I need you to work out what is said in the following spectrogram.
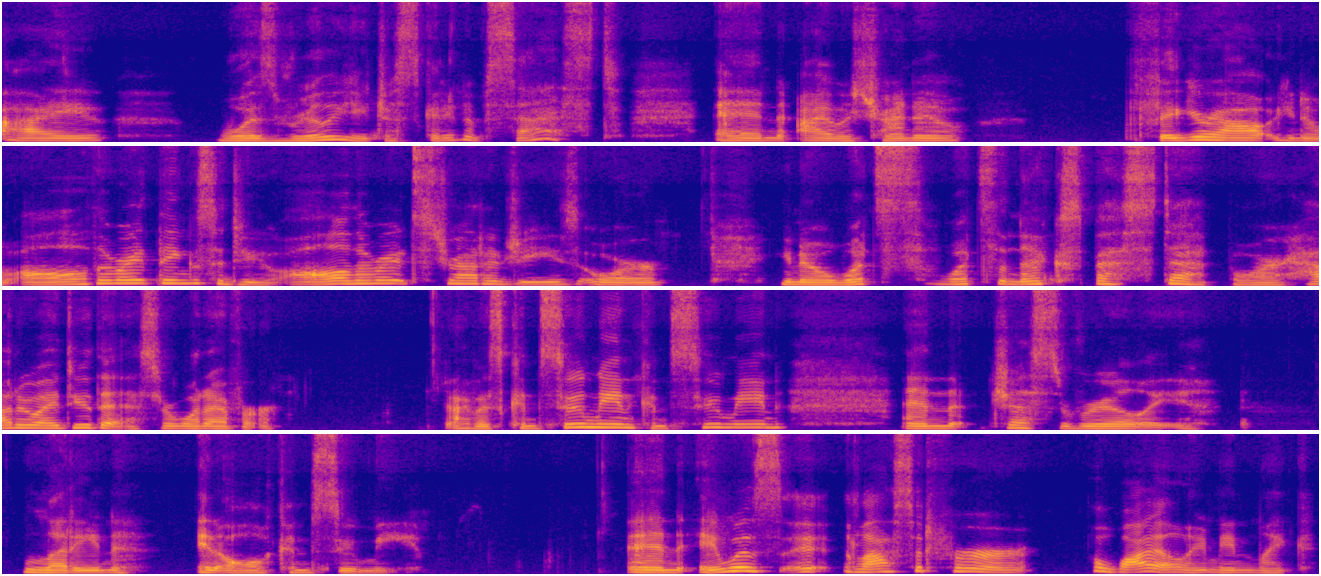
I was really just getting obsessed and I was trying to figure out, you know, all the right things to do, all the right strategies or you know what's what's the next best step? Or how do i do this? or whatever. I was consuming consuming and just really letting it all consume me. And it was it lasted for a while i mean like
